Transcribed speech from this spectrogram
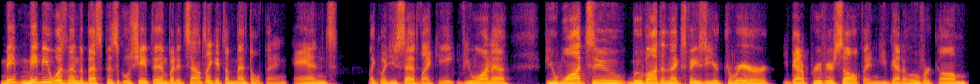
maybe maybe it wasn't in the best physical shape then, but it sounds like it's a mental thing. And like what you said, like he, if you want to, if you want to move on to the next phase of your career, you've got to prove yourself and you've got to overcome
